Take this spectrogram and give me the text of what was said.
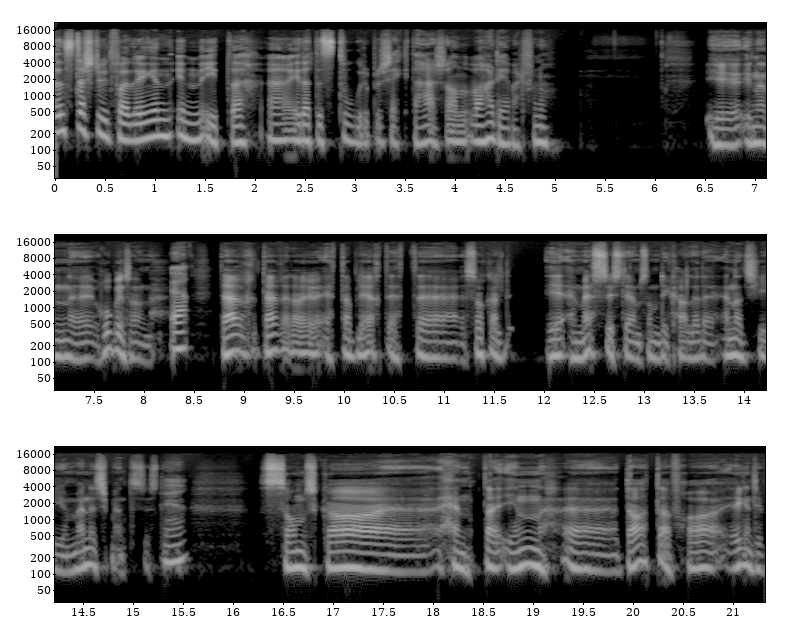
den største utfordringen innen IT eh, i dette store prosjektet her, sånn, hva har det vært for noe? Innen eh, Robinson, Ja. der, der er det etablert et eh, såkalt EMS-system, som de kaller det. Energy Management System. Ja. som skal eh, hente inn eh, data fra egentlig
